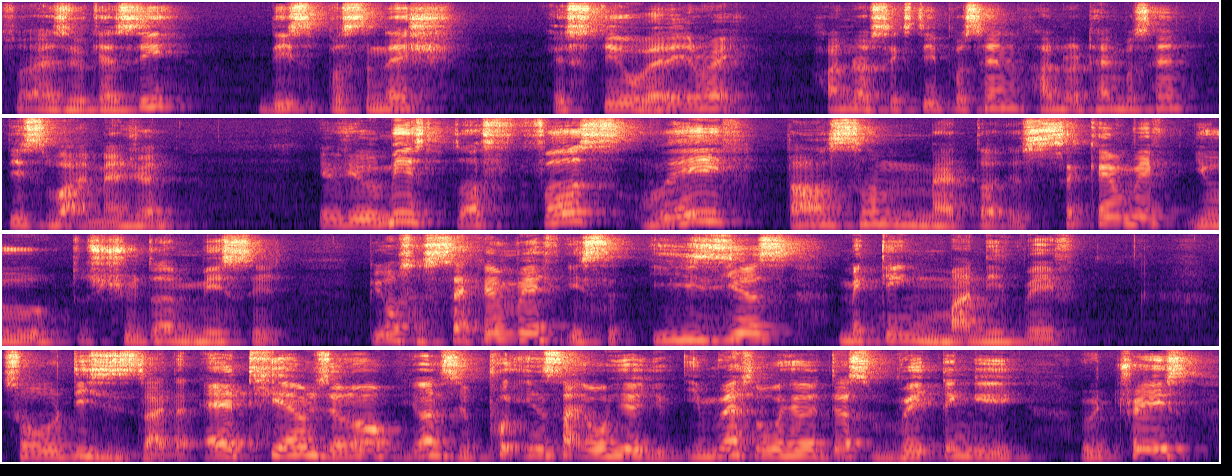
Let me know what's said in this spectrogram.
So as you can see, this percentage is still very right. 160%, 110%. This is what I mentioned. If you miss the first wave, doesn't matter. The second wave, you shouldn't miss it. Because the second wave is the easiest making money wave. So this is like the ATMs, you know, once you put inside over here, you invest over here, just waiting it retrace,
